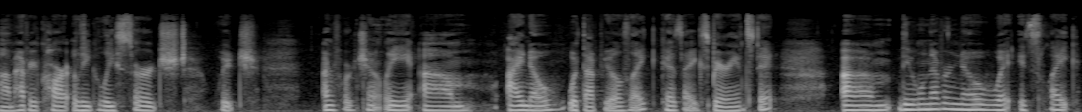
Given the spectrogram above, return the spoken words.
um, have your car illegally searched, which unfortunately um, I know what that feels like because I experienced it. Um, they will never know what it's like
